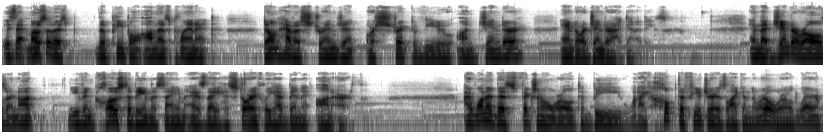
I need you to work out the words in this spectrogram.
is that most of this the people on this planet don't have a stringent or strict view on gender and or gender identities. And that gender roles are not even close to being the same as they historically have been on Earth. I wanted this fictional world to be what I hope the future is like in the real world, where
